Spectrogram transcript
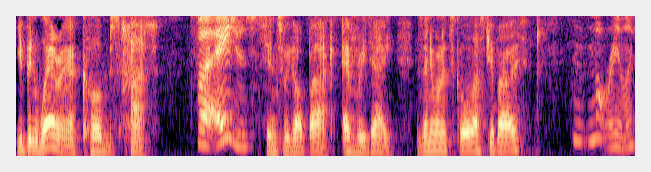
You've been wearing a Cubs hat For ages. since we got back every day. Has anyone at school asked you about it? N- Not really.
